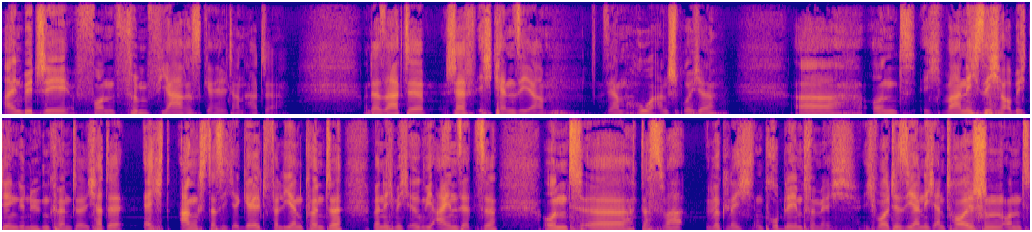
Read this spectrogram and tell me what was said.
ein Budget von fünf Jahresgehältern hatte. Und er sagte, Chef, ich kenne Sie ja. Sie haben hohe Ansprüche. Äh, und ich war nicht sicher, ob ich denen genügen könnte. Ich hatte echt Angst, dass ich ihr Geld verlieren könnte, wenn ich mich irgendwie einsetze. Und äh, das war wirklich ein Problem für mich. Ich wollte sie ja nicht enttäuschen und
